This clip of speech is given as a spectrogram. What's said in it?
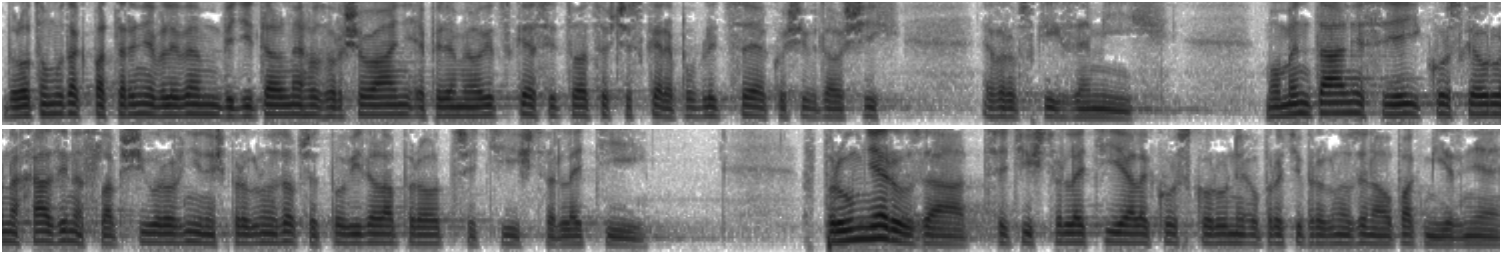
Bylo tomu tak patrně vlivem viditelného zhoršování epidemiologické situace v České republice, jakož i v dalších evropských zemích. Momentálně si její kurz k euru nachází na slabší úrovni, než prognoza předpovídala pro třetí čtvrtletí. V průměru za třetí čtvrtletí je ale kurz koruny oproti prognoze naopak mírně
